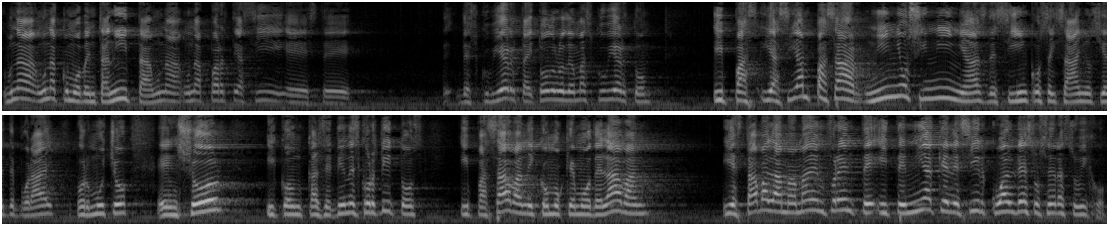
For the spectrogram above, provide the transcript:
una, una, como ventanita, una, una parte así este, descubierta y todo lo demás cubierto. Y, y, hacían pasar niños y niñas de 5, 6 años, 7 por ahí, por mucho, en short y con calcetines cortitos, y pasaban y como que modelaban, y estaba la mamá enfrente y tenía que decir cuál de esos era su hijo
